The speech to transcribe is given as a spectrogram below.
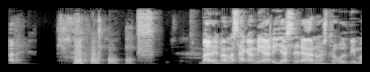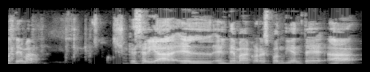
¿Vale? Vale, vamos a cambiar y ya será nuestro último tema, que sería el, el tema correspondiente a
